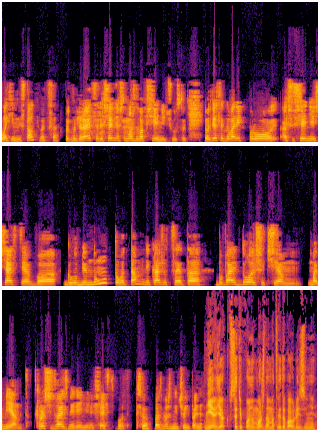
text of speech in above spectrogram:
плохим не сталкиваться, выбирается решение, что можно вообще не чувствовать. И вот если говорить про ощущение счастья в глубину, то вот там, мне кажется, это бывает дольше, чем момент. Короче, два измерения счастья. Вот, все. Возможно, ничего не понятно. Не, я, кстати, понял. Можно я Матвей добавлю, извини?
